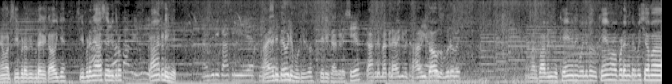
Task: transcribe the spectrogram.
ને અમારે સીપડા બીપડા કંઈક આવી ગયા. સીબડા ને આ છે મિત્રો કાંકડી છે. કાકડી કેવડી મોટી તો કાંકડી કાકડી છે. કાંકડી બાકડી આવી ગઈ ખાવી તો આવતો બરોબર. મારા ભાભીને તો ખેમ ને કોઈ બધું ખેમ આવવા પડે નકર પછી આમાં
